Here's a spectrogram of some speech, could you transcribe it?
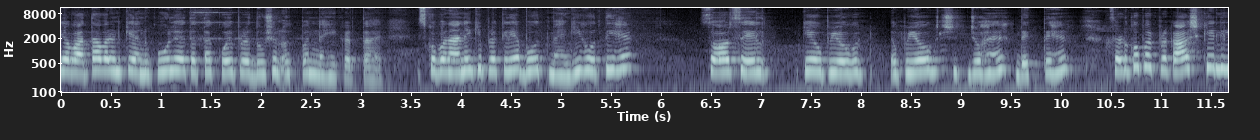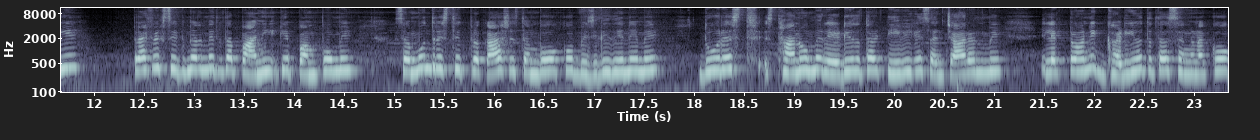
यह वातावरण के अनुकूल है तथा कोई प्रदूषण उत्पन्न नहीं करता है। इसको बनाने की प्रक्रिया बहुत महँगी होती है। सौर सेल के उपयोग उपयोग जो हैं, देखते हैं। सड़कों पर प्रकाश के लिए ट्रैफ़िक सिग्नल में तथा पानी के पंपों में, समुद्र स्थित प्रकाश स्तंभों को बिजली देने में, दूरस्थ स्थानों में रेडियो तथा टीवी के संचारण में इलेक्ट्रॉनिक घड़ियों तथा संगणकों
